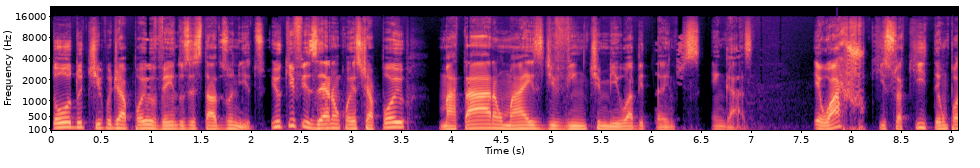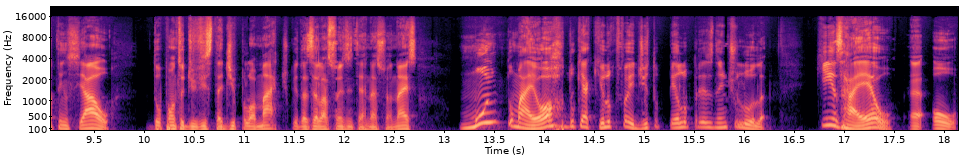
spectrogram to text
todo tipo de apoio vem dos Estados Unidos. E o que fizeram com este apoio? Mataram mais de 20 mil habitantes em Gaza. Eu acho que isso aqui tem um potencial, do ponto de vista diplomático e das relações internacionais, muito maior do que aquilo que foi dito pelo presidente Lula. Que Israel, é, ou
